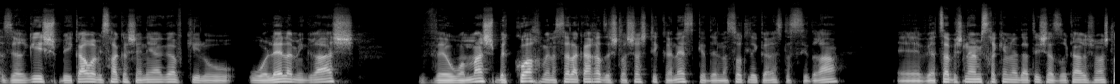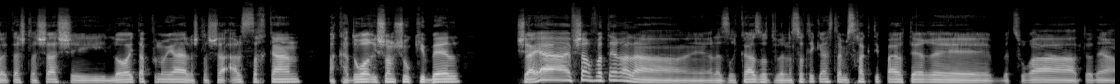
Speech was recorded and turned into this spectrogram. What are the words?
זה הרגיש, בעיקר במשחק השני אגב, כאילו הוא עולה למגרש והוא ממש בכוח מנסה לקחת איזה שלושה שתיכנס כדי לנסות להיכנס לסדרה. אה, ויצא בשני המשחקים לדעתי שהזריקה הראשונה שלו הייתה שלושה שהיא לא הייתה פנויה, אלא שלושה על שחקן, בכדור הראשון שהוא קיבל, כשהיה אפשר לוותר על, ה, על הזריקה הזאת ולנסות להיכנס למשחק טיפה יותר אה, בצורה, אתה יודע,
